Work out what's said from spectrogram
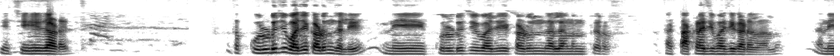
त्याची ही झाड आहेत. आता कुरडूची भाजी काढून झाली आणि कुरडूची भाजी काढून झाल्यानंतर आता टाकळ्याची भाजी काढायला आलो. आणि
